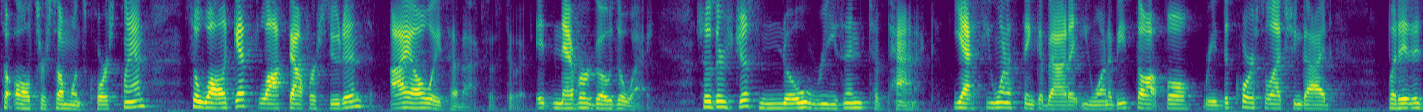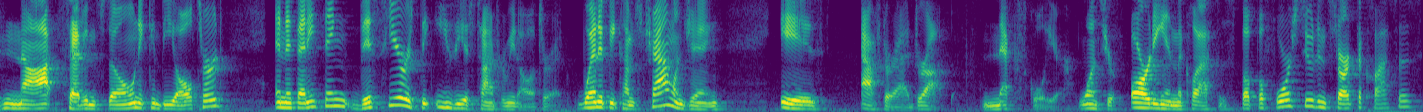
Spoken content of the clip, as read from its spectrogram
to alter someone's course plan. So while it gets locked out for students, I always have access to it. It never goes away. So there's just no reason to panic. Yes, you want to think about it, you want to be thoughtful, read the course selection guide, but it is not set in stone. It can be altered. And if anything, this year is the easiest time for me to alter it. When it becomes challenging is after add drop next school year, once you're already in the classes. But before students start the classes,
